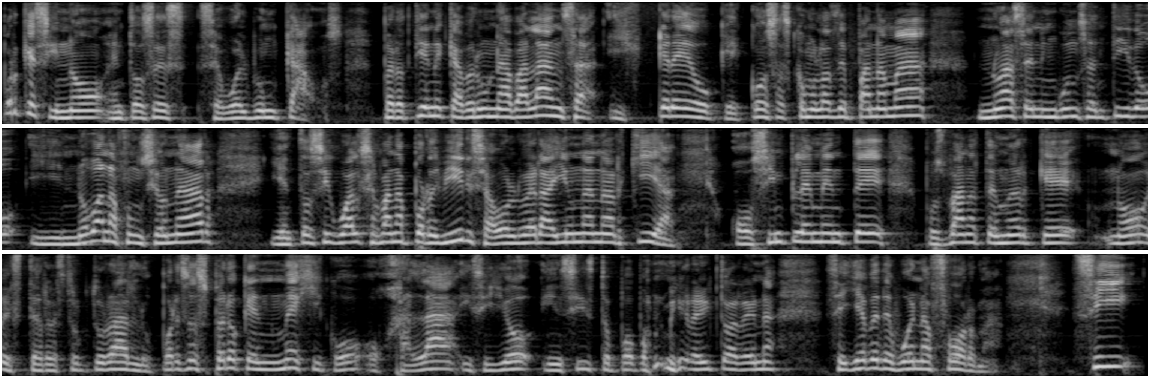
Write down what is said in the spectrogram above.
porque si no, entonces se vuelve un caos. Pero tiene que haber una balanza y creo que cosas como las de Panamá no hacen ningún sentido y no van a funcionar y entonces igual se van a prohibir y se va a volver ahí una anarquía o simplemente pues van a tener que no este reestructurarlo. Por eso espero que en México, ojalá y si yo insisto, puedo poner mi granito de arena, se lleve de buena forma. Sí,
